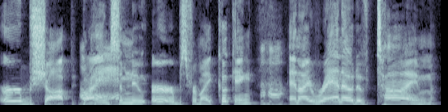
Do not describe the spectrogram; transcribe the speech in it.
herb shop buying Okay. Uh-huh. some new herbs for my cooking, and I ran out of time.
